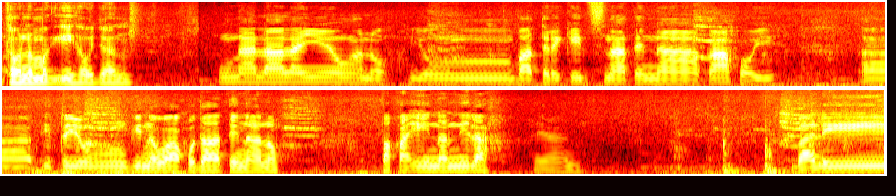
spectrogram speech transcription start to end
Ikaw na mag-ihaw dyan. Kung naalala nyo yung ano, yung battery cage natin na kahoy, at ito yung ginawa ko dati na ano, pakainan nila. Ayan. Bali,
